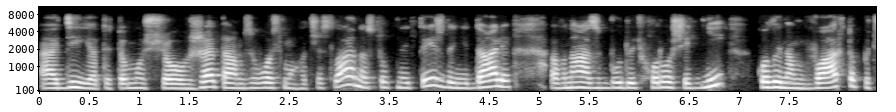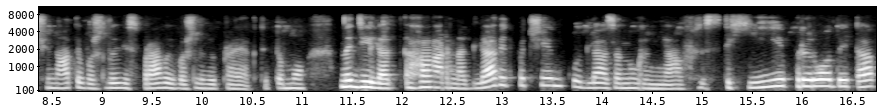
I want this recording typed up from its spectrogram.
е, діяти, тому що вже там з 8 числа, наступний тиждень і далі в нас будуть хороші дні, коли нам варто починати важливі справи і важливі проекти. Тому неділя гарна для відпочинку, для занурення в стихії природи. Так?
